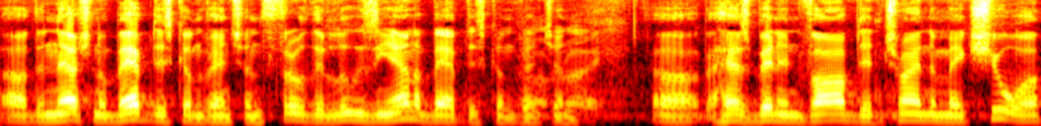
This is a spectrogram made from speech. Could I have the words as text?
uh, the National Baptist Convention, through the Louisiana Baptist Convention, right. uh, has been involved in trying to make sure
